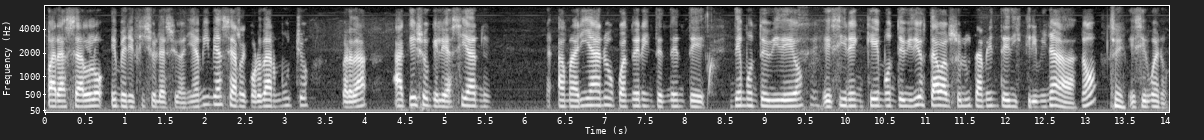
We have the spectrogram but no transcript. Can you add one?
para hacerlo en beneficio de la ciudadanía. A mí me hace recordar mucho, ¿verdad?, aquello que le hacían a Mariano cuando era intendente de Montevideo, es decir, en que Montevideo estaba absolutamente discriminada, ¿no? Es decir, bueno,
